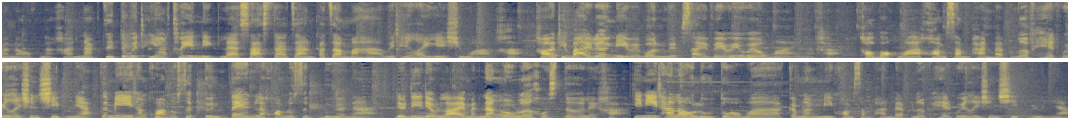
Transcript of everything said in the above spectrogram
มานอฟนะคะ นักจิตวิทยาคลินิก และศาสตราจารย์ประจำมหาวิทยาลัยเยชิวาค่ะ เขาอธิบายเรื่องนี้ไว้บนเว็บไซต์ Verywell Mind นะคะเขาบอกว่าความสัมพันธ์แบบ love hate relationship เนี่ยจะมีทั้งความรู้สึกตื่นเต้นและความรู้สึกเบื่อหน่ายเดี๋ยวดีเดี๋ยวร้ายเหมือนนั่ง roller coaster เลยค่ะ ทีนี้ถ้าเรารู้ตัวว่ากำลังมีความสัมพันธ์แบบ love hate relationship อยู่เนี่ย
